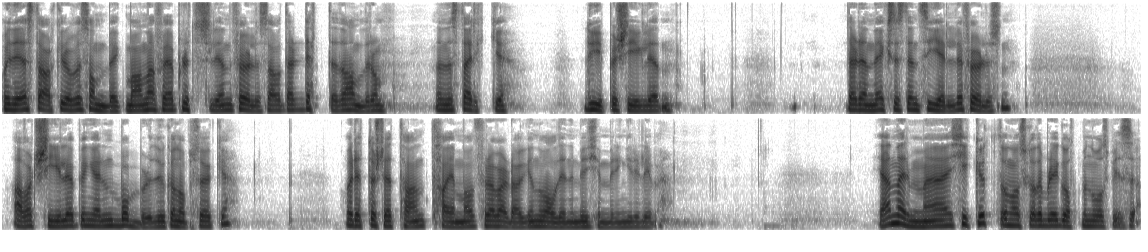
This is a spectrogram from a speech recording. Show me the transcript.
Og idet jeg staker over Sandbekkmana, får jeg plutselig en følelse av at det er dette det handler om, denne sterke, dype skigleden. Det er denne eksistensielle følelsen av at skiløping er en boble du kan oppsøke, og rett og slett ta en timeout fra hverdagen og alle dine bekymringer i livet. Jeg nærmer meg Kikkut, og nå skal det bli godt med noe å spise.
